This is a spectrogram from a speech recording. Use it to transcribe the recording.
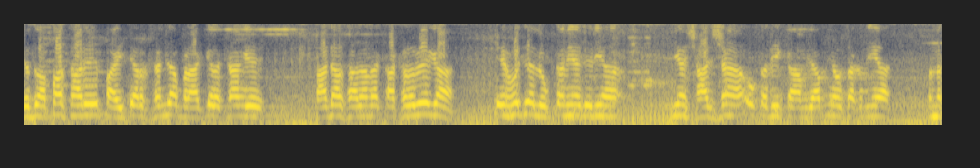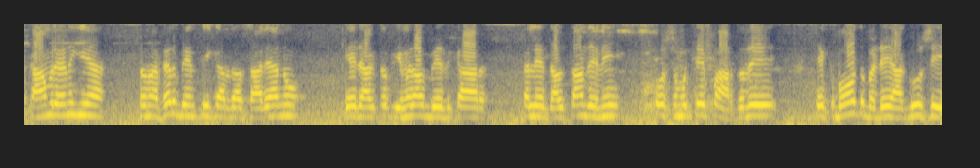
ਜਦੋਂ ਆਪਾਂ ਸਾਰੇ ਭਾਈਚਾਰਕ ਸਾਂਝਾ ਬਣਾ ਕੇ ਰੱਖਾਂਗੇ, ਸਾਡਾ ਸਾਰਿਆਂ ਦਾ ਇਕੱਠ ਰਹੇਗਾ। ਇਹੋ ਜਿਹੇ ਲੋਕਾਂ ਦੀਆਂ ਜਿਹੜੀਆਂ ਜਿਹੜੀਆਂ ਸਾਜ਼ਿਸ਼ਾਂ, ਉਹ ਕਦੀ ਕਾਮਯਾਬ ਨਹੀਂ ਹੋ ਸਕਦੀਆਂ, ਉਹ ਨਾਕਾਮ ਰਹਿਣਗੀਆਂ। ਸੋ ਮੈਂ ਫਿਰ ਬੇਨਤੀ ਕਰਦਾ ਸਾਰਿਆਂ ਨੂੰ ਕਿ ਡਾਕਟਰ ਭੀਮ ਰਾਓ ਅੰਬੇਦਕਰ ਇਕੱਲੇ ਦਲਤਾਂ ਦੇ ਨਹੀਂ ਉਹ ਸਮੁੱਚੇ ਭਾਰਤ ਦੇ ਇੱਕ ਬਹੁਤ ਵੱਡੇ ਆਗੂ ਸੀ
